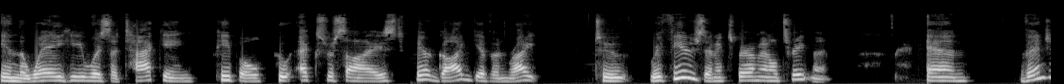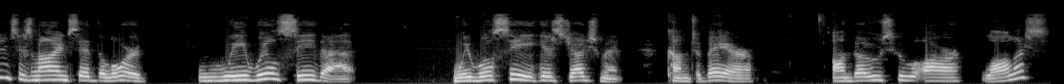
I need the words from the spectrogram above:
in the way he was attacking people who exercised their God given right to refuse an experimental treatment. And vengeance is mine, said the Lord. We will see that we will see his judgment come to bear on those who are lawless,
